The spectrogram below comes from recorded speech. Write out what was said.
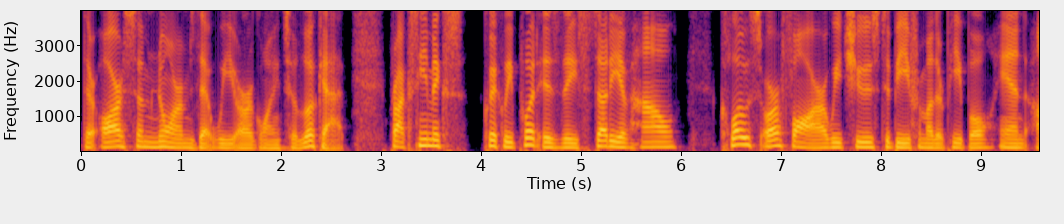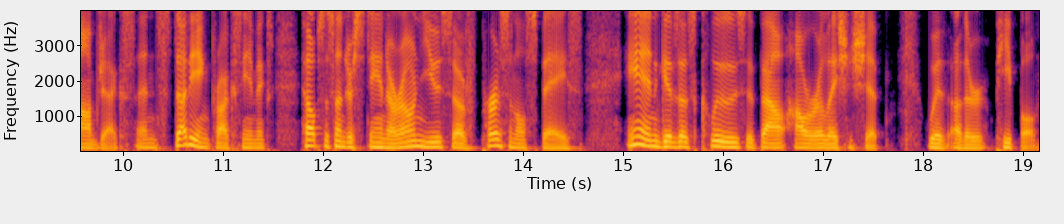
there are some norms that we are going to look at. Proxemics, quickly put, is the study of how close or far we choose to be from other people and objects. And studying proxemics helps us understand our own use of personal space and gives us clues about our relationship with other people.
